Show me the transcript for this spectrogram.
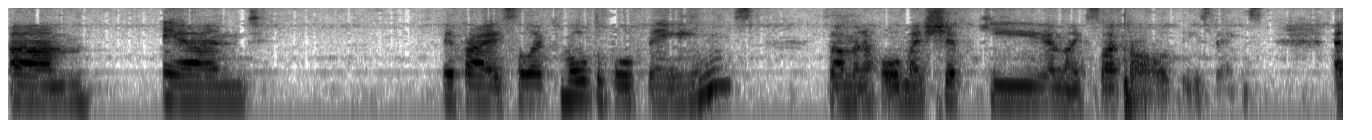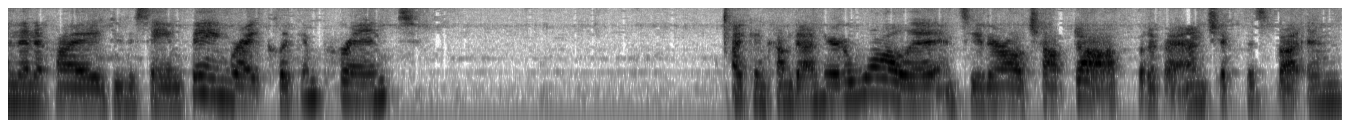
Um, and if I select multiple things, so I'm going to hold my shift key and like select all of these things. And then if I do the same thing, right click and print, I can come down here to wallet and see they're all chopped off. But if I uncheck this button,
